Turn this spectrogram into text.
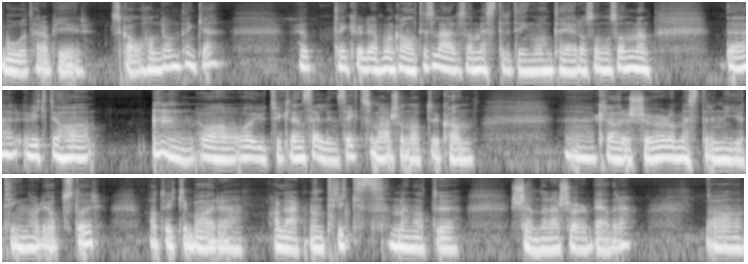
gode terapier skal handle om, tenker jeg. Jeg tenker vel at Man kan alltids lære seg å mestre ting og håndtere, og sånn og sånn, men det er viktig å ha å, utvikle en selvinnsikt som er sånn at du kan uh, klare sjøl å mestre nye ting når de oppstår. At du ikke bare har lært noen triks, men at du skjønner deg sjøl bedre. Da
